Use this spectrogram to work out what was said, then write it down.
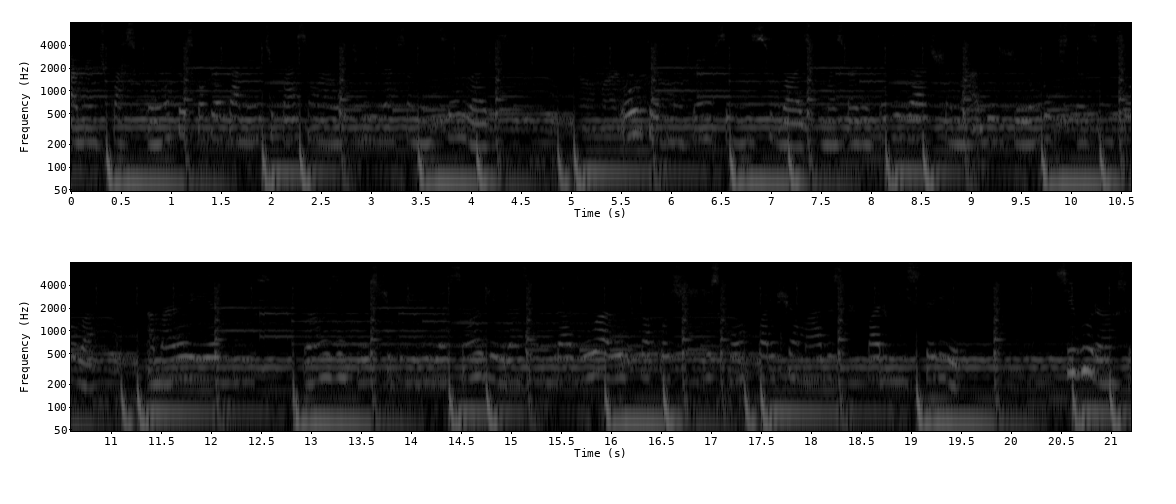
juntamente com as contas, completamente passam a utilizar somente celulares. Outras mantêm o serviço básico, mas fazem todas as chamadas de longa distância no celular. A maioria dos planos inclui esse tipo de ligação de graça no Brasil, além de pacotes de desconto para chamadas para o exterior. Segurança.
